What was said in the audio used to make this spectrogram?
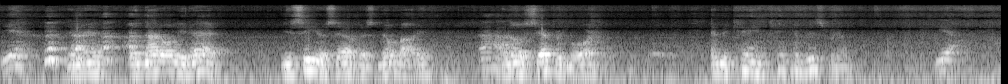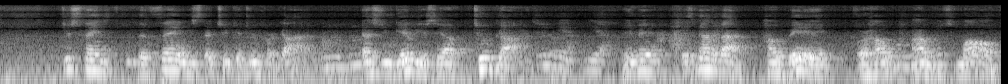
Yeah. Amen. and not only that, you see yourself as nobody, Uh-huh. a little shepherd boy, and became king of Israel. Yeah just think the things that you can do for God mm -hmm. as you give yourself to God. Mm-hmm. Yeah, yeah. Amen. It's not about how big or how, mm -hmm. how small.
